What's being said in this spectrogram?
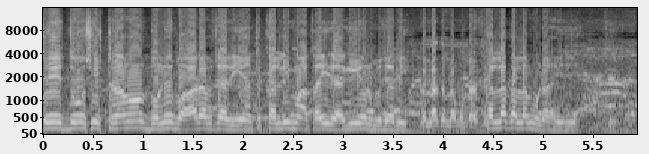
ਤੇ ਦੋ ਸਿਸਟਰਾਂ ਵਾ ਉਹ ਦੋਨੇ ਬਾਹਰ ਆ ਵਿਚਾਰੀਆਂ ਤੇ ਕੱਲੀ ਮਾਤਾ ਹੀ ਰਹਿ ਗਈ ਹੁਣ ਵਿਚਾਰੀ। ਕੱਲਾ ਕੱਲਾ ਮੁੰਡਾ ਸੀ? ਕੱਲਾ ਕੱਲਾ ਮੁੰਡਾ ਸੀ ਜੀ। ਠੀਕ ਹੈ।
